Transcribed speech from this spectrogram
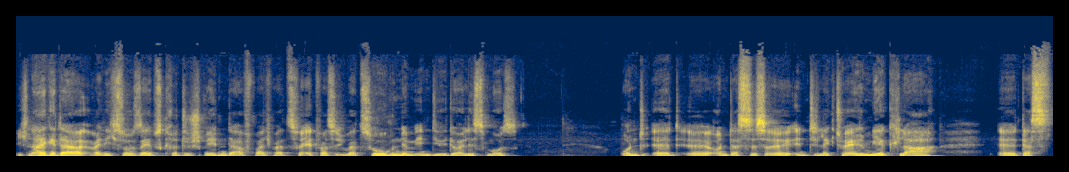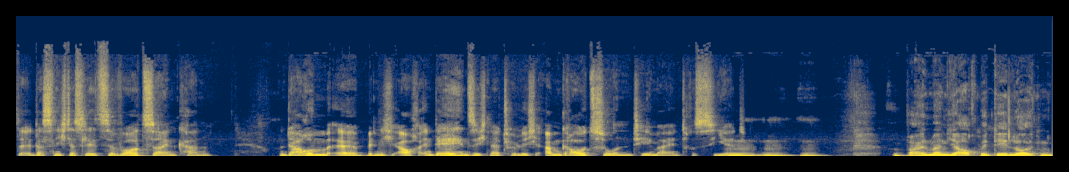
ich neige da, wenn ich so selbstkritisch reden darf, manchmal zu etwas überzogenem Individualismus und, äh, äh, und das ist äh, intellektuell mir klar, äh, dass das nicht das letzte Wort sein kann. Und darum äh, bin ich auch in der Hinsicht natürlich am Grauzonenthema interessiert. Mm, mm, mm. weil man ja auch mit den Leuten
